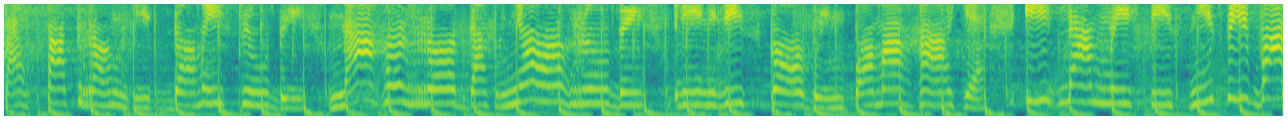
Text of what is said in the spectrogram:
Пес патрон відомий всюди. На городах в нього груди. Він військовим помагає і для них пісні співає.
